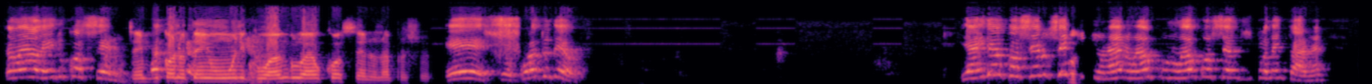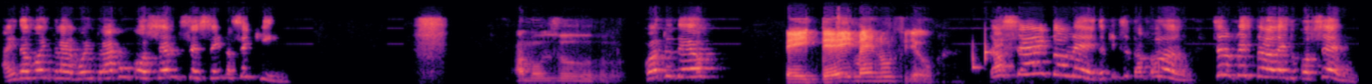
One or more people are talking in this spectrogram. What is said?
Então é a lei do cosseno. Sempre Quanto quando deu? tem um único ângulo é o cosseno, né, professor? Isso. Quanto deu? E ainda é o cosseno sequinho, né? Não é o, não é o cosseno suplementar, né? Ainda vou entrar, vou entrar com cosseno de 60 sequinho. Famoso. Quanto deu? Peitei, mas não deu. Tá certo, Almeida. O que, que você tá falando? Você não fez pela lei do cosseno?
